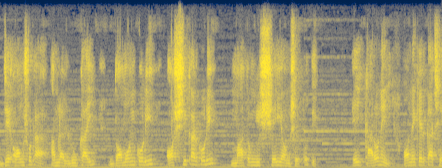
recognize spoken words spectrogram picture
যে অংশটা আমরা লুকাই, দমন করি, অস্বীকার করি, মাতঙ্গী সেই অংশের প্রতীক। এই কারণেই অনেকের কাছে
